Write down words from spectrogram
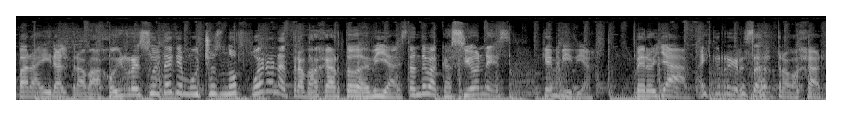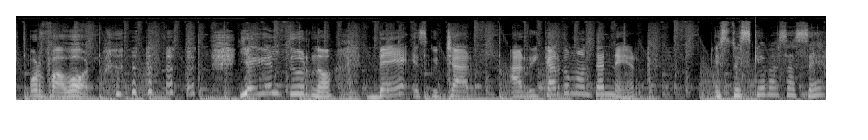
para ir al trabajo y resulta que muchos no fueron a trabajar todavía, están de vacaciones. Qué envidia. Pero ya, hay que regresar a trabajar, por favor. Llega el turno de escuchar a Ricardo Montaner. Esto es ¿Qué vas a hacer?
